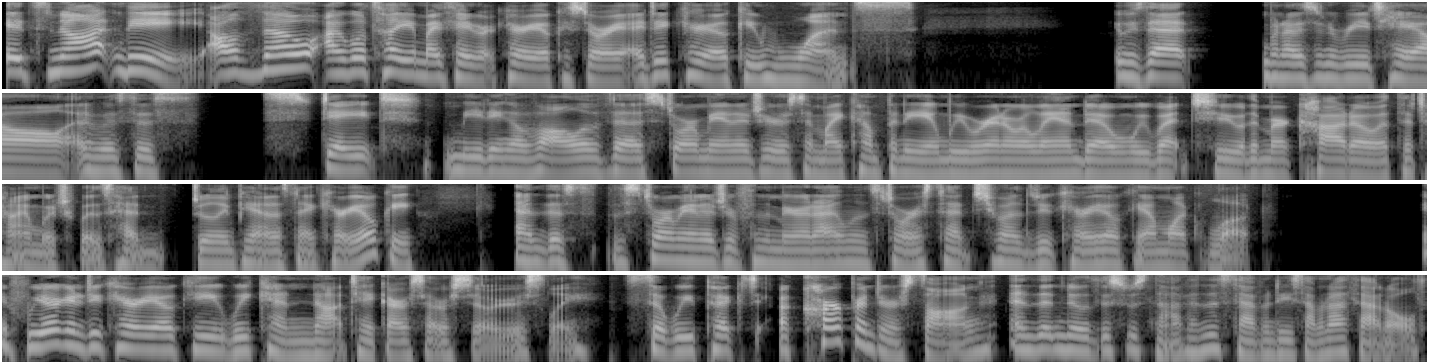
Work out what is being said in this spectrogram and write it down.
it's not me. Although I will tell you my favorite karaoke story. I did karaoke once. It was at when I was in retail, and it was this state meeting of all of the store managers in my company, and we were in Orlando, and we went to the Mercado at the time, which was had Julian Pianist Night karaoke. And this the store manager from the Merritt Island store said she wanted to do karaoke. I'm like, look, if we are going to do karaoke, we cannot take ourselves seriously. So we picked a Carpenter song, and then no, this was not in the 70s. I'm not that old.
